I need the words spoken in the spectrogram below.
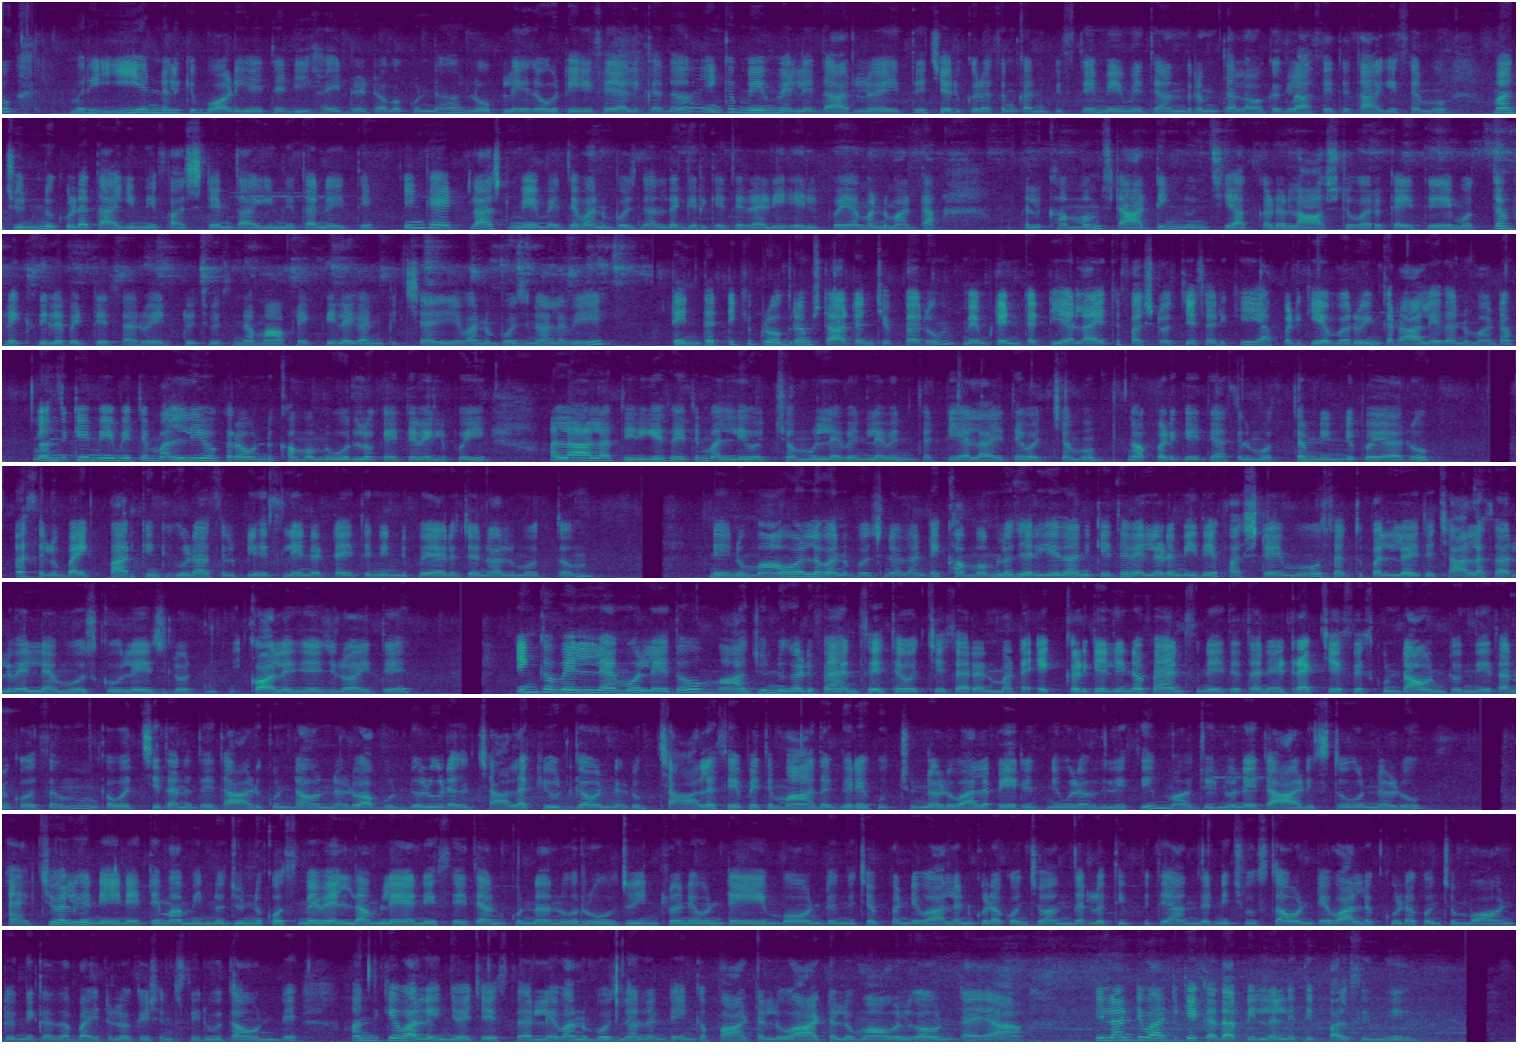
మరి ఈ ఎండలకి బాడీ అయితే డిహైడ్రేట్ అవ్వకుండా లోపల ఏదో ఒకటి వేసేయాలి కదా. ఇంకా మేము వెళ్ళే దారిలో అయితే చెరుకు రసం కనిపిస్తే మేమైతే అందరం తల ఒక గ్లాస్ అయితే తాగేసాము. మా జున్ను కూడా తాగింది ఫస్ట్ టైం తాగింది తనైతే. ఇంకా ఎట్ లాస్ట్ మేమైతే వనభోజనాల దగ్గరికి అయితే రెడీ వెళ్ళిపోయామన్నమాట. అసలు ఖమ్మం స్టార్టింగ్ నుంచి అక్కడ లాస్ట్ వరకు అయితే మొత్తం ఫ్లెక్సీలే పెట్టేశారు. ఎటు చూసినా మా ఫ్లెక్సీలే కనిపించాయి వనభోజనాలవి. టెన్ థర్టీకి ప్రోగ్రామ్ స్టార్ట్ అని చెప్పారు. మేము టెన్ థర్టీ అలా అయితే ఫస్ట్ వచ్చేసరికి అప్పటికి ఎవరు ఇంకా రాలేదన్నమాట. అందుకే మేమైతే మళ్ళీ ఒక రౌండ్ ఖమ్మం ఊర్లోకి అయితే వెళ్ళిపోయి అలా అలా తిరిగేసి అయితే మళ్ళీ వచ్చాము. లెవెన్ లెవెన్ థర్టీ అలా అయితే వచ్చాము. అప్పటికైతే అసలు మొత్తం నిండిపోయారు. అసలు బైక్ పార్కింగ్కి కూడా అసలు ప్లేస్ లేనట్టయితే నిండిపోయారు జనాలు మొత్తం. నేను మా వాళ్ళ వనభోజనాలు అంటే ఖమ్మంలో జరిగేదానికైతే వెళ్ళడం ఇదే ఫస్ట్ టైము. సత్తుపల్లిలో అయితే చాలాసార్లు వెళ్ళాము స్కూల్ ఏజ్లో కాలేజ్ ఏజ్లో అయితే. ఇంకా వెళ్ళామో లేదో మా జున్నుగడి ఫ్యాన్స్ అయితే వచ్చేసారనమాట ఎక్కడికి వెళ్ళినా ఫ్యాన్స్ని అయితే తను అట్రాక్ట్ చేసేసుకుంటా ఉంటుంది తన కోసం. ఇంకా వచ్చి తనతో అయితే ఆడుకుంటా ఉన్నాడు. ఆ బుడ్డోడు కూడా చాలా క్యూట్గా ఉన్నాడు. చాలాసేపు అయితే మా దగ్గరే కూర్చున్నాడు. వాళ్ళ పేరెంట్స్ని కూడా వదిలేసి మా జున్నునైతే ఆడిస్తూ ఉన్నాడు. యాక్చువల్గా నేనైతే మా మిన్ను జున్ను కోసమే వెళ్దాంలే అనేసి అయితే అనుకున్నాను. రోజు ఇంట్లోనే ఉంటే ఏం బాగుంటుంది చెప్పండి. వాళ్ళని కూడా కొంచెం అందరిలో తిప్పితే అందరినీ చూస్తూ ఉంటే వాళ్ళకు కూడా కొంచెం బాగుంటుంది కదా బయట లొకేషన్స్ తిరుగుతూ ఉంటే. అందుకే వాళ్ళు ఎంజాయ్ చేస్తారులే. వనభోజనాలు అంటే ఇంకా పాటలు ఆటలు మామూలుగా ఉంటాయా? ఇలాంటి వాటికే కదా పిల్లల్ని తిప్పాల్సింది.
